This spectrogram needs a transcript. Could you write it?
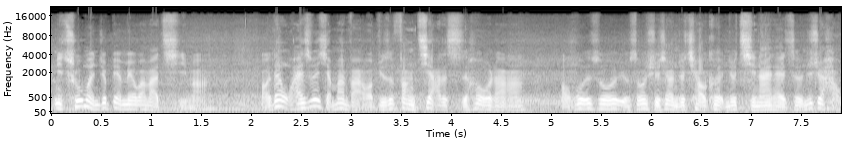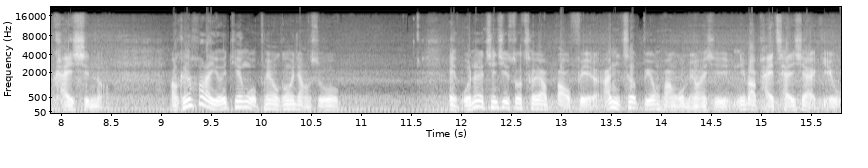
你出门就变没有办法骑嘛哦，但我还是会想办法哦，比如说放假的时候啦哦，或者说有时候学校你就翘课，你就骑那一台车，你就觉得好开心哦哦。可是后来有一天，我朋友跟我讲说。哎，我那个亲戚说车要报废了啊，你车不用还我没关系，你把牌拆下来给我。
